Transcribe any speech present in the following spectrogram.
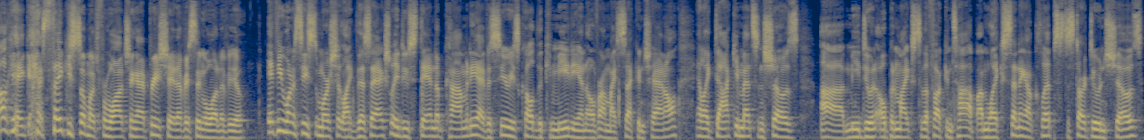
Okay, guys, thank you so much for watching. I appreciate every single one of you. If you want to see some more shit like this, I actually do stand up comedy. I have a series called The Comedian over on my second channel. It like documents and shows uh, me doing open mics to the fucking top. I'm like sending out clips to start doing shows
